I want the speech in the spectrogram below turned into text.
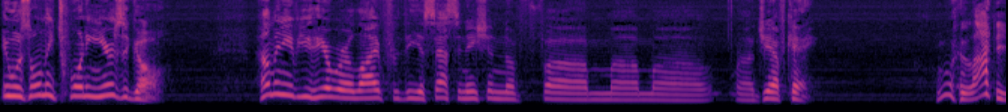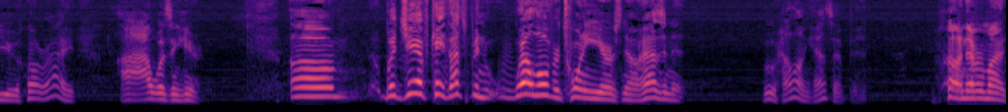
It was only 20 years ago. How many of you here were alive for the assassination of um, um, uh, uh, JFK? Ooh, a lot of you. All right. I wasn't here. Um, but JFK, that's been well over 20 years now, hasn't it? Ooh, how long has that been? Oh, never mind.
